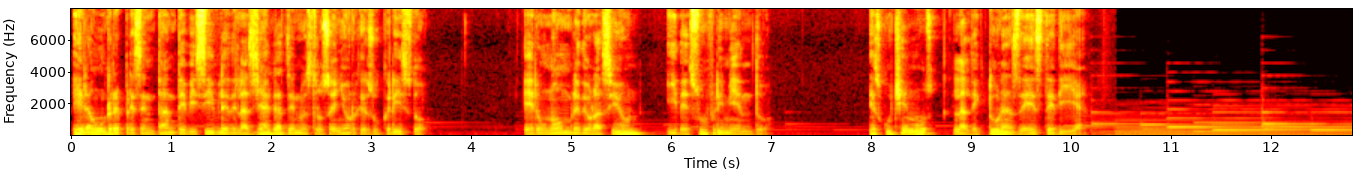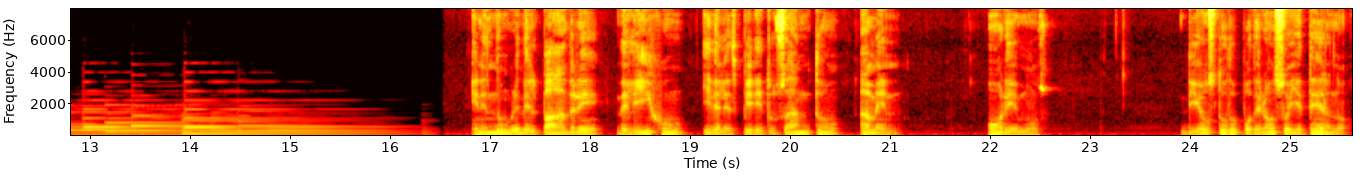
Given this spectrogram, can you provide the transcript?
era un representante visible de las llagas de nuestro Señor Jesucristo. Era un hombre de oración y de sufrimiento. Escuchemos las lecturas de este día. En el nombre del Padre, del Hijo y del Espíritu Santo. Amén. Oremos. Dios Todopoderoso y Eterno,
